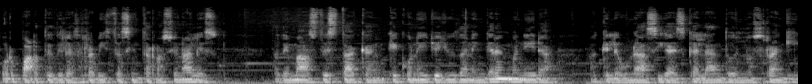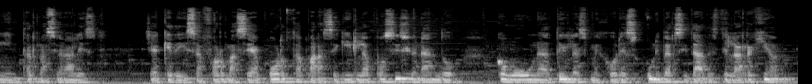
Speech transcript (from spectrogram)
por parte de las revistas internacionales. Además, destacan que con ello ayudan en gran manera a que la UNA siga escalando en los rankings internacionales, ya que de esa forma se aporta para seguirla posicionando como una de las mejores universidades de la región.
